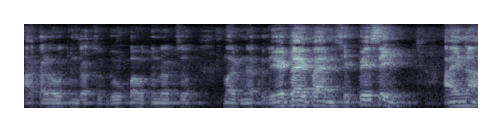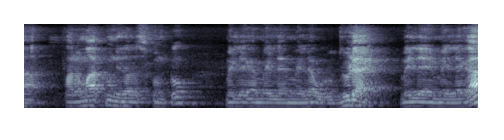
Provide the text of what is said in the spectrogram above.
ఆకలి అవుతుండొచ్చు దూపు అవుతుండొచ్చు మరి నాకు లేట్ అయిపోయాయని చెప్పేసి ఆయన పరమాత్మని తలుసుకుంటూ మెల్లగా మెల్లగా మెల్ల వృద్ధుడా మెల్లగా మెల్లగా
